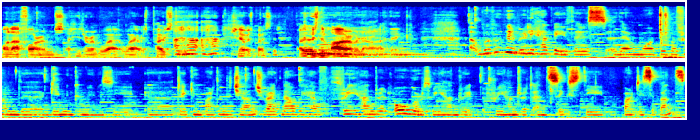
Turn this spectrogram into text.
on our forums. I need to remember where, where it was posted. Uh-huh, uh-huh. Do you know where it was posted? Oh, it was no, in, I remember now, I think. Uh, we would be really happy if there's uh, there are more people from the gaming community uh, taking part in the challenge. Right now we have 300 over 300 360 participants.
